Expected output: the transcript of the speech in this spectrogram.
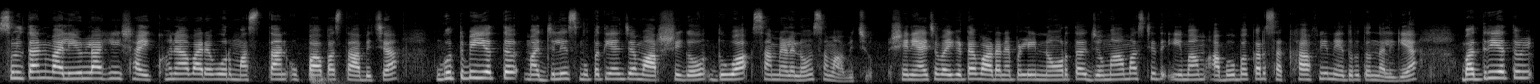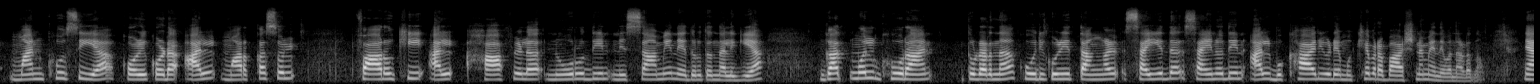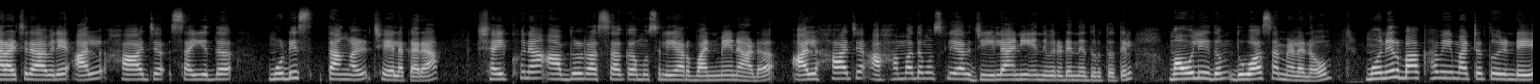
സുൽത്താൻ വലിയുള്ളാഹി ഷൈഖുന വരവൂർ മസ്താൻ ഉപ്പാപ്പ സ്ഥാപിച്ച ഗുത്ബിയത്ത് മജ്ലിസ് മുപ്പത്തിയഞ്ചാം വാർഷികവും ദുവ സമ്മേളനവും സമാപിച്ചു. ശനിയാഴ്ച വൈകിട്ട് വാടനപ്പള്ളി നോർത്ത് ജുമാ മസ്ജിദ് ഇമാം അബൂബക്കർ സഖാഫി നേതൃത്വം നൽകിയ ബദ്രിയത്തുൽ മൻഖൂസിയ കോഴിക്കോട് അൽ മർക്കസുൽ ഫാറൂഖി അൽ ഹാഫിൾ നൂറുദ്ദീൻ നിസാമി നേതൃത്വം നൽകിയ ഗത്മുൽ ഖുറാൻ തുടർന്ന് കൂരിക്കുഴി തങ്ങൾ സയ്യിദ് സൈനുദ്ദീൻ അൽ ബുഖാരിയുടെ മുഖ്യപ്രഭാഷണം എന്നിവ നടന്നു. ഞായറാഴ്ച രാവിലെ അൽ ഹാജ് സയ്യിദ് മുഡിസ് തങ്ങൾ ചേലക്കര ഷൈഖുന അബ്ദുൾ റസാഖ് മുസ്ലിയാർ വൻമേനാട് അൽഹാജ് അഹമ്മദ് മുസ്ലിയാർ ജീലാനി എന്നിവരുടെ നേതൃത്വത്തിൽ മൗലീദും ദുവാ സമ്മേളനവും മുനീർ ബാഖവി മറ്റത്തൂരിന്റെ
